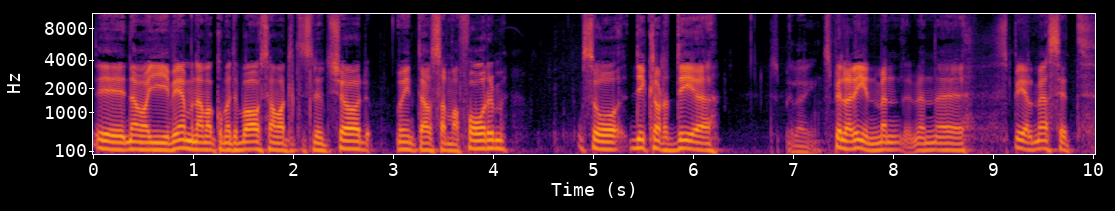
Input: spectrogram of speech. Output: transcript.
eh, när han var JVM, men när han kommer tillbaka har han varit lite slutkörd och inte har samma form. Så det är klart att det Spelar in. spelar in, men, men eh, spelmässigt...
